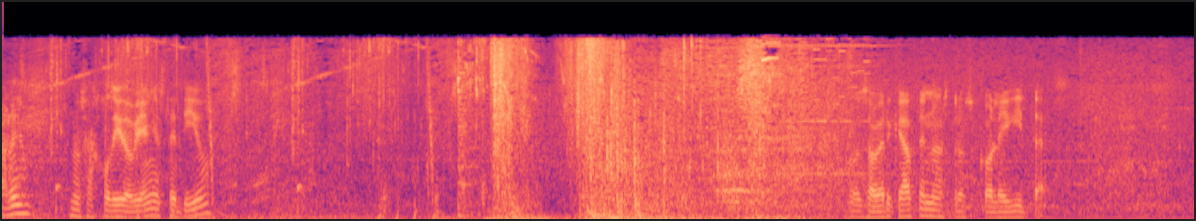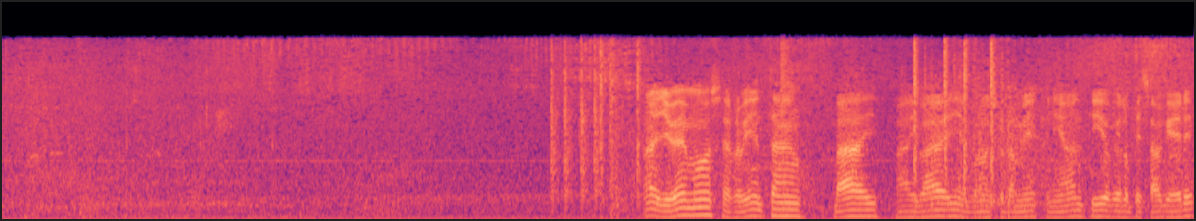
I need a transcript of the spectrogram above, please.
Vale, nos ha jodido bien este tío. Vamos a ver qué hacen nuestros coleguitas. Vale, llevemos, se revientan. Bye, bye, bye. El bonus también, genial, tío, que lo pesado que eres.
